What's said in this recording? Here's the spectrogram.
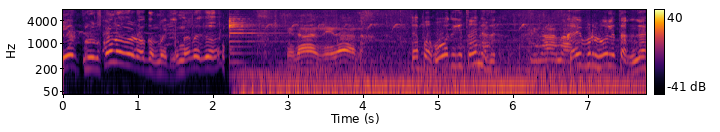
ಏನು ತಿಳ್ಕೊಂಡು ಹೋಗ್ಬಿಡೋದು ಮಾಡಿ ನನಗೆ. ನಿಧಾನ ನಿಧಾನ. ಯಪ್ಪ ಹೋದಿಗಿತ್ತ ಇದು ನಿಧಾನ. ಕೈ ಬಿಡ್ರಿ ಹೋಲಿತ್ತ ಹಂಗೆ.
